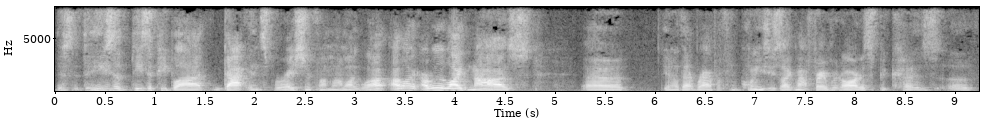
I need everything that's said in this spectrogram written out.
this, these are these are people I got inspiration from. I'm like, well, I, I like I really like Nas. Uh, you know, that rapper from Queens, he's like my favorite artist because of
